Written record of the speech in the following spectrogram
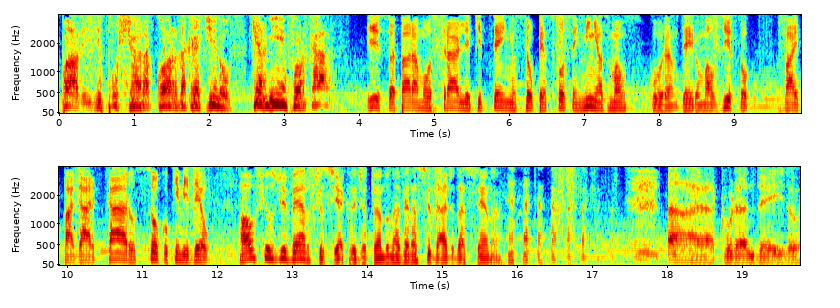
Pare de puxar a corda, cretino! Quer me enforcar? Isso é para mostrar-lhe que tenho seu pescoço em minhas mãos, curandeiro maldito. Vai pagar caro o soco que me deu. Alfios diverte-se acreditando na veracidade da cena. ah, curandeiro.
